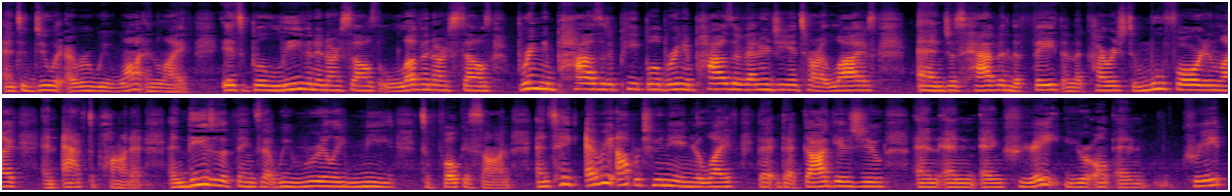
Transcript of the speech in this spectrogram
and to do whatever we want in life. It's believing in ourselves, loving ourselves, bringing positive people, bringing positive energy into our lives, and just having the faith and the courage to move forward in life and act upon it. And these are the things that we really need to focus on and take every opportunity in your life that, that God gives you and, and, and create your own and create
